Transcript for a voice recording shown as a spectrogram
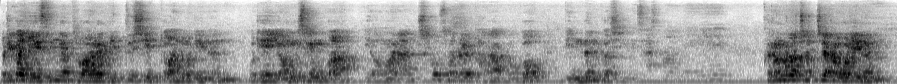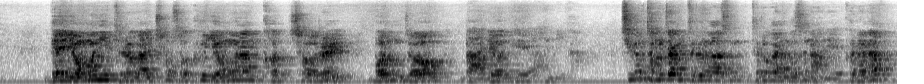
우리가 예수님의 부활을 믿듯이 또한 우리는 우리의 영생과 영원한 초소를 바라보고 믿는 것입니다. 그러므로 첫째로 우리는 내 영혼이 들어갈 초소, 그 영원한 거처를 먼저 마련해야 합니다. 지금 당장 들어가서, 들어가는 것은 아니에요. 그러나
